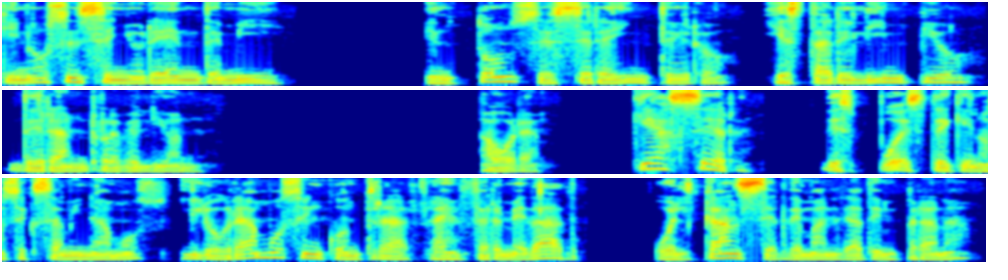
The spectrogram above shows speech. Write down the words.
que no se enseñoreen de mí. Entonces seré íntegro y estaré limpio de gran rebelión. Ahora, ¿Qué hacer después de que nos examinamos y logramos encontrar la enfermedad o el cáncer de manera temprana?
